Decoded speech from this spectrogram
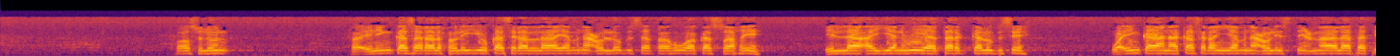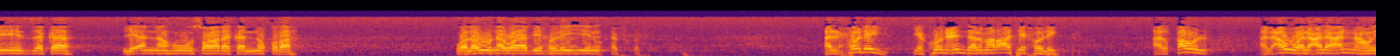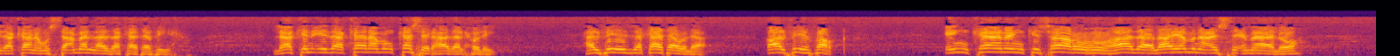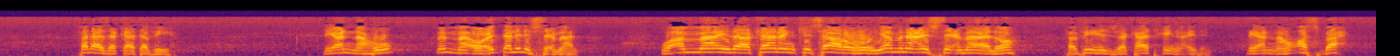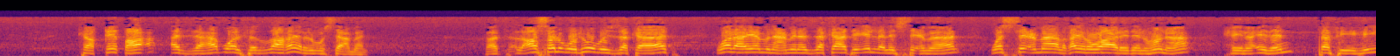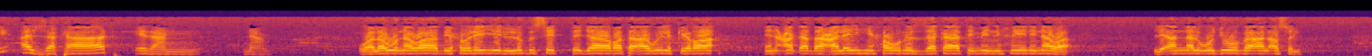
فصل. فإن انكسر الحلي كسرا لا يمنع اللبس فهو كالصحيح إلا أن ينوي ترك لبسه. وإن كان كسرا يمنع الاستعمال ففيه الزكاة لأنه صار كالنقرة. ولو نوى بحلي الحلي يكون عند المرأة حلي. القول الأول على أنه إذا كان مستعمل لا زكاة فيه. لكن إذا كان منكسر هذا الحلي هل فيه زكاة أو لا؟ قال فيه فرق. إن كان انكساره هذا لا يمنع استعماله فلا زكاة فيه. لأنه مما أعد للاستعمال. وأما إذا كان انكساره يمنع استعماله ففيه الزكاة حينئذ لأنه أصبح كقطع الذهب والفضة غير المستعمل. فالأصل وجوب الزكاة ولا يمنع من الزكاة إلا الاستعمال واستعمال غير وارد هنا حينئذ ففيه الزكاة. إذا نعم. ولو نوى بحلي اللبس التجارة أو الكراء انعقد عليه حول الزكاة من حين نوى لأن الوجوب الأصل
